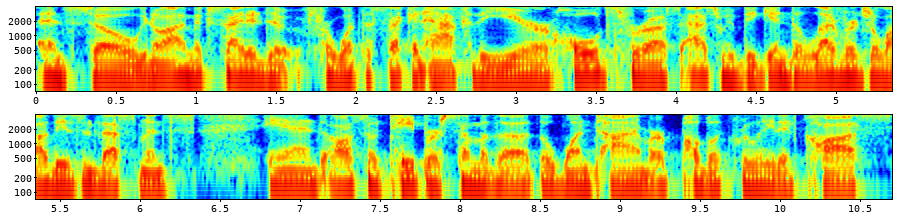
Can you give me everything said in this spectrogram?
And so you know I'm excited excited for what the second half of the year holds for us as we begin to leverage a lot of these investments and also taper some of the the one time or public related costs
